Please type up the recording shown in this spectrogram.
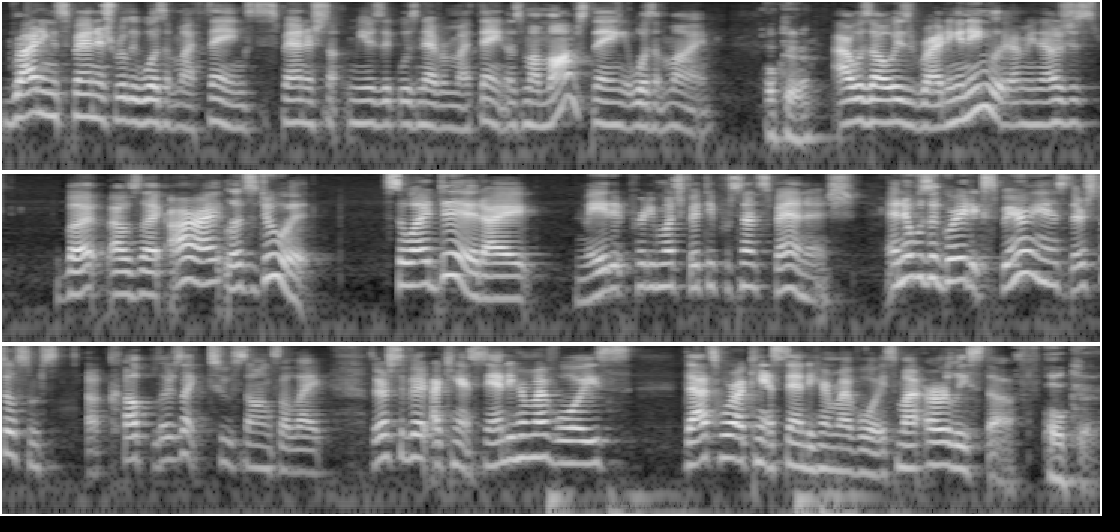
writing in Spanish really wasn't my thing. Spanish music was never my thing. It was my mom's thing. It wasn't mine. Okay. I was always writing in English. I mean, I was just, but I was like, all right, let's do it. So I did. I made it pretty much 50% Spanish. And it was a great experience. There's still some, a couple, there's like two songs I like. The rest of it, I can't stand to hear my voice. That's where I can't stand to hear my voice, my early stuff Okay.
